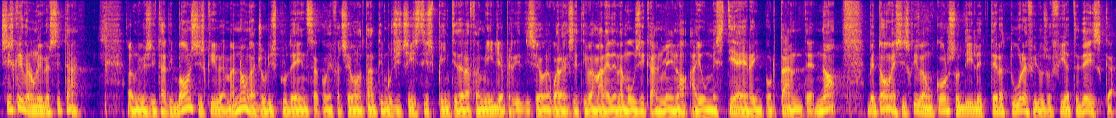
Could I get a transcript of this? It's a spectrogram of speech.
si iscrive all'università all'Università di Bonn, si iscrive ma non a giurisprudenza come facevano tanti musicisti spinti dalla famiglia perché dicevano guarda che se ti va male nella musica almeno hai un mestiere importante. No, Beethoven si iscrive a un corso di letteratura e filosofia tedesca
